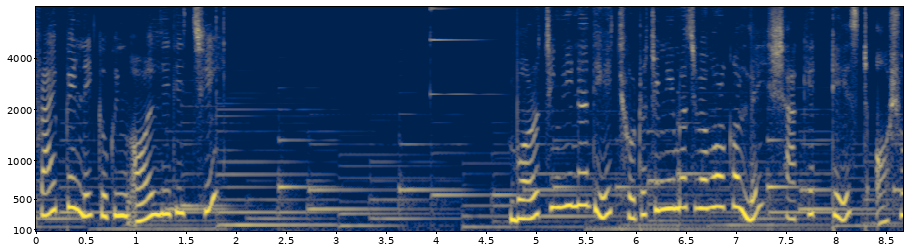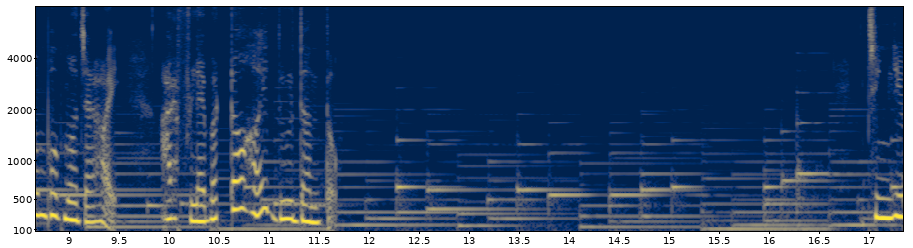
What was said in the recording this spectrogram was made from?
ফ্রাই প্যানে কুকিং অয়েল দিয়ে দিচ্ছি। বড় চিংড়ি না দিয়ে ছোট চিংড়ি মাছ ব্যবহার করলে শাকের টেস্ট অসম্ভব মজার হয়, আর ফ্লেভারটাও হয় দুর্দান্ত। চিংড়ি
